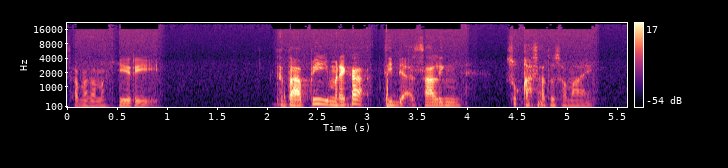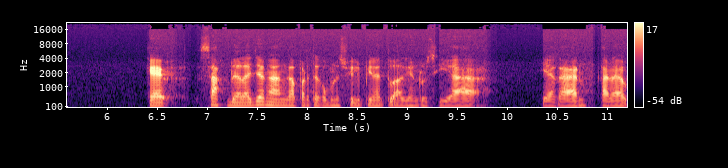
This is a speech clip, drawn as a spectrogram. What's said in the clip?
sama-sama kiri, tetapi mereka tidak saling suka satu sama lain. Kayak Sakdal aja nganggap Partai Komunis Filipina itu agen Rusia, ya kan? Karena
